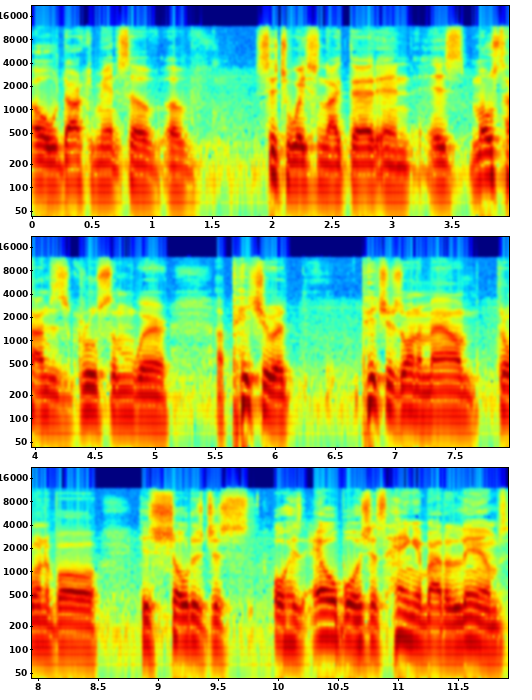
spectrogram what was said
old documents of, of situations like that, and it's most times it's gruesome where a pitcher pitcher's on the mound throwing the ball, his shoulders just or his elbow is just hanging by the limbs.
